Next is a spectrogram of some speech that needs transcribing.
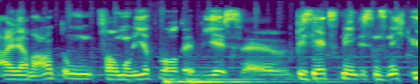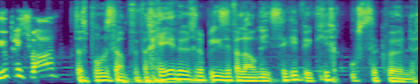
eine Erwartung formuliert wurde, wie es äh, bis jetzt mindestens nicht üblich war. Das Bundesamt für Verkehr höhere Preise verlangt, sei wirklich außergewöhnlich.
